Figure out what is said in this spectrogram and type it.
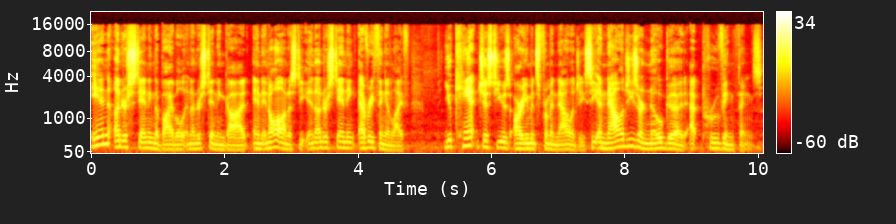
in understanding the Bible and understanding God, and in all honesty, in understanding everything in life, you can't just use arguments from analogy. See, analogies are no good at proving things.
